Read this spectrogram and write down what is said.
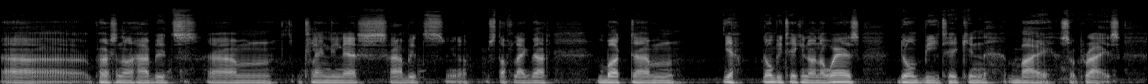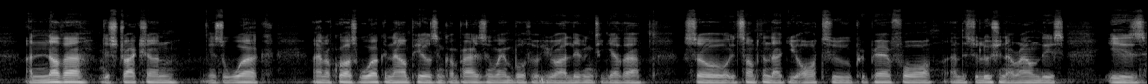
uh, personal habits, um, cleanliness habits, you know, stuff like that. But um, don't be taken unawares. Don't be taken by surprise. Another distraction is work. And of course, work now pales in comparison when both of you are living together. So it's something that you ought to prepare for. And the solution around this is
